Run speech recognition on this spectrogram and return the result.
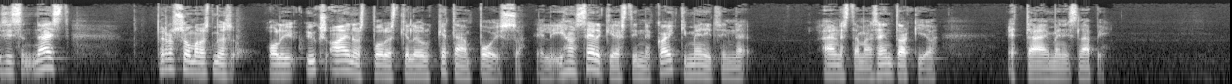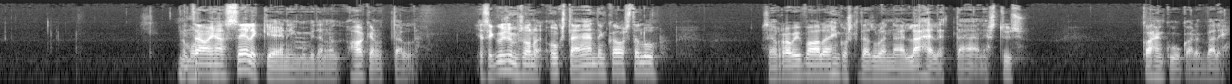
siis näistä perussuomalaiset myös oli yksi ainoista puolesta, kelle ei ollut ketään poissa. Eli ihan selkeästi ne kaikki menit sinne äänestämään sen takia, että tämä ei menisi läpi. No, tämä on ihan selkeä, niin kuin mitä ne on hakenut tällä. Ja se kysymys on, onko tämä äänten kalastelu seuraaviin vaaleihin, koska tämä tulee näin lähelle tämä äänestys kahden kuukauden väliin.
